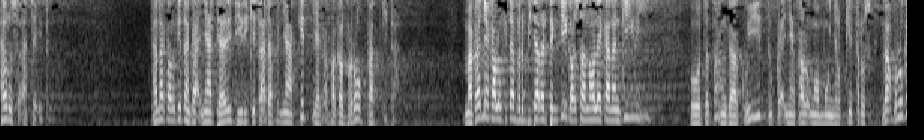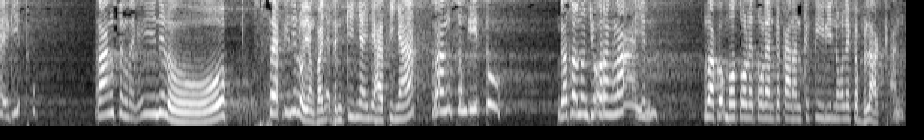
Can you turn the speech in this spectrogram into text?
Harus ada itu. Karena kalau kita nggak nyadari diri kita ada penyakit, ya gak bakal berobat kita. Makanya kalau kita berbicara dengki, gak usah noleh kanan kiri. Oh tetanggaku itu kayaknya kalau ngomong nyelkit terus, nggak perlu kayak gitu. Langsung ini loh, chef ini loh yang banyak dengkinya ini hatinya, langsung gitu. Nggak usah nunjuk orang lain. Lah kok mau tole-tolean ke kanan ke kiri noleh ke belakang.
